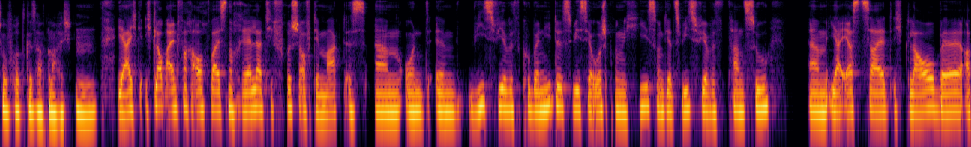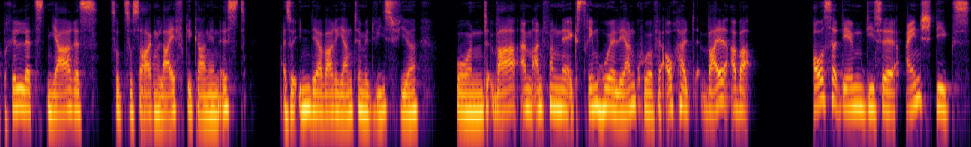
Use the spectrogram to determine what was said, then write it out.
sofort gesagt, mache ich. Mhm. Ja, ich, ich glaube einfach auch, weil es noch relativ frisch auf dem Markt ist ähm, und ähm, vSphere with Kubernetes, wie es ja ursprünglich hieß, und jetzt vSphere with Tanzu, ähm, ja erst seit, ich glaube, April letzten Jahres sozusagen live gegangen ist. Also in der Variante mit vSphere. Und war am Anfang eine extrem hohe Lernkurve. Auch halt, weil aber außerdem diese Einstiegs-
